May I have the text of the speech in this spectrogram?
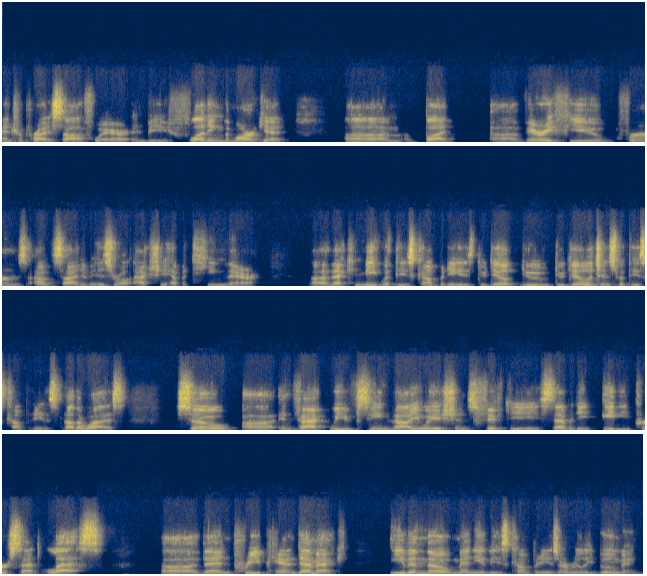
enterprise software and be flooding the market. Um, but uh, very few firms outside of Israel actually have a team there uh, that can meet with these companies, do, do due diligence with these companies, and otherwise. So, uh, in fact, we've seen valuations 50, 70, 80% less uh, than pre pandemic, even though many of these companies are really booming.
